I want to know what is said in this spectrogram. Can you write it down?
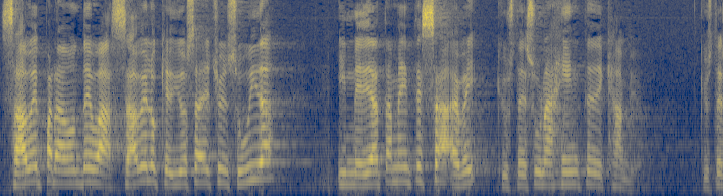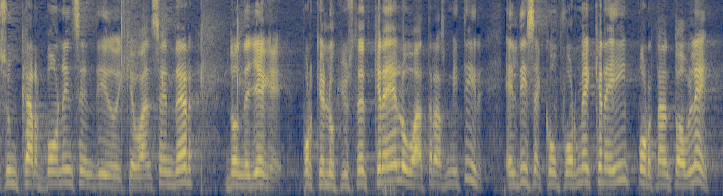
sabe para dónde va, sabe lo que Dios ha hecho en su vida, inmediatamente sabe que usted es un agente de cambio, que usted es un carbón encendido y que va a encender donde llegue, porque lo que usted cree lo va a transmitir. Él dice, conforme creí, por tanto hablé.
